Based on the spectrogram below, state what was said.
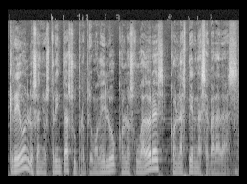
creó en los años 30 su propio modelo con los jugadores con las piernas separadas.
